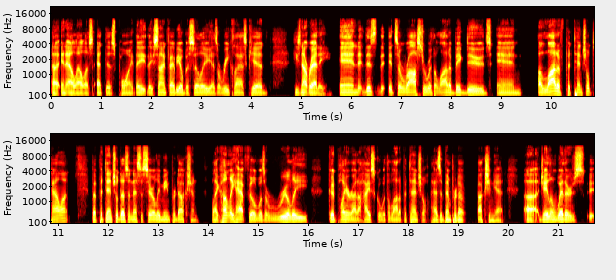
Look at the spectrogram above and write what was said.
uh, in El Ellis at this point. They they signed Fabio Basili as a reclass kid. He's not ready, and this it's a roster with a lot of big dudes and a lot of potential talent, but potential doesn't necessarily mean production. Like Huntley Hatfield was a really good player out of high school with a lot of potential. Hasn't been production yet. Uh, Jae'Lyn Withers eh,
